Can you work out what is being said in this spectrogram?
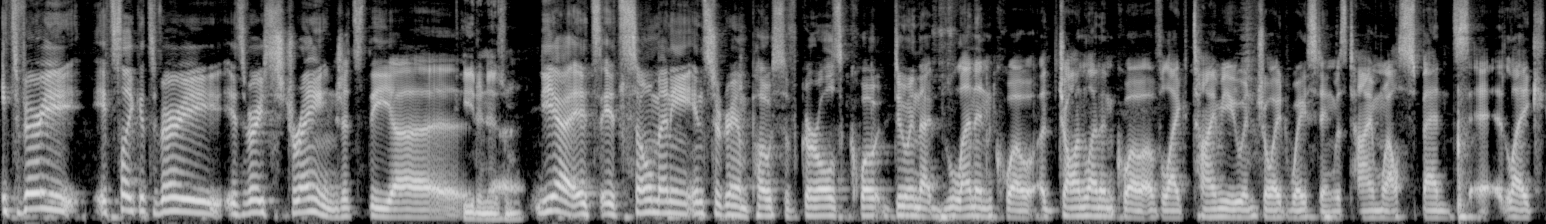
it's very it's like it's very it's very strange. It's the uh Hedonism. yeah, it's it's so many Instagram posts of girls quote doing that Lennon quote, a John Lennon quote of like time you enjoyed wasting was time well spent. Eh, Like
